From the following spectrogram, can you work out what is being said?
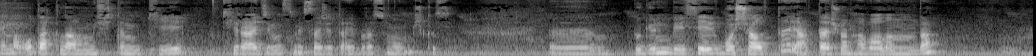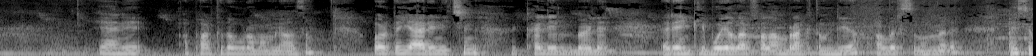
İşlerime odaklanmıştım ki kiracımız mesaj attı. Ay burası mı olmuş kız? Ee, bugün birisi evi boşalttı. Hatta şu an havaalanında. Yani apartıda uğramam lazım. Orada Yaren için kalem böyle renkli boyalar falan bıraktım diyor. Alırsın onları. Neyse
